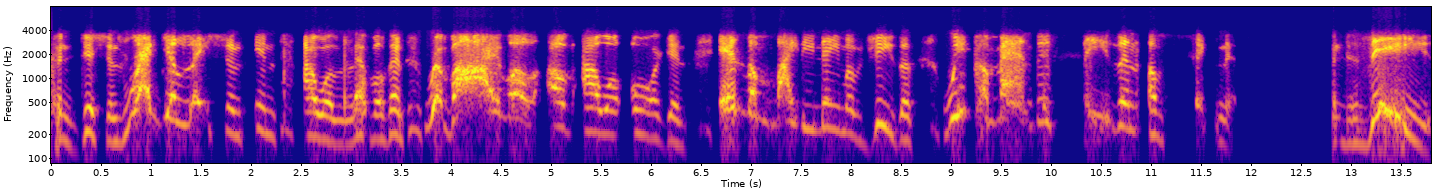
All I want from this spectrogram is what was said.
conditions, regulations in our levels, and revival of our organs. In the mighty name of Jesus, we command this season of sickness and disease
